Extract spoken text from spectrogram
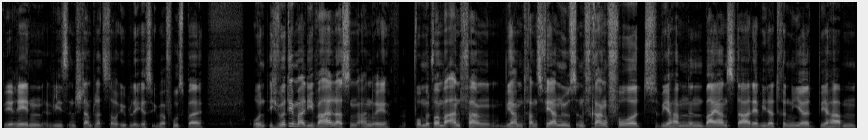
wir reden, wie es in Stammplatz doch üblich ist, über Fußball. Und ich würde dir mal die Wahl lassen, André. Womit wollen wir anfangen? Wir haben Transfer-News in Frankfurt, wir haben einen Bayern-Star, der wieder trainiert, wir haben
